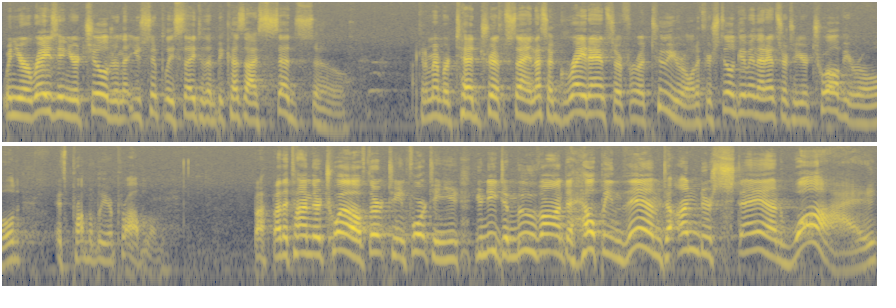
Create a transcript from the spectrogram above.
when you're raising your children that you simply say to them, Because I said so. I can remember Tedd Tripp saying, That's a great answer for a two year old. If you're still giving that answer to your 12 year old, it's probably a problem. By, by the time they're 12, 13, 14, you, you need to move on to helping them to understand why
